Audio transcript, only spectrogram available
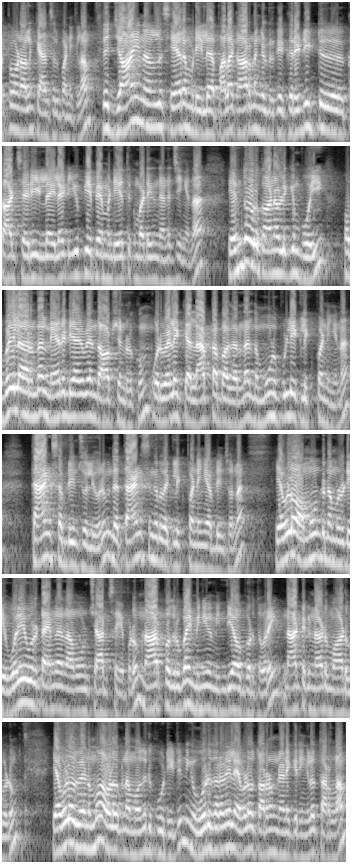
எப்போ வேணாலும் கேன்சல் பண்ணிக்கலாம். இந்த ஜாயின் சேர முடியல பல காரணங்கள் இருக்குது கிரெடிட் கார்டு சரியில்லை இல்லாட்டி யூபிஐ பேமெண்ட் ஏற்றுக்க மாட்டேங்குதுன்னு நினச்சிங்கன்னா எந்த ஒரு காணொலிக்கும் போய் மொபைலாக இருந்தால் நேரடியாகவே அந்த ஆப்ஷன் இருக்கும். ஒரு வேலைக்கு லேப்டாப்பாக இருந்தால் இந்த மூணு புள்ளியை கிளிக் பண்ணிங்கன்னா தேங்க்ஸ் அப்படின்னு சொல்லி வரும். இந்த தேங்க்ஸுங்கிறத கிளிக் பண்ணிங்க அப்படின்னு சொன்னால் எவ்வளோ அமௌண்ட் நம்மளுடைய ஒரே ஒரு டைமில் அந்த அமௌண்ட் சார்ஜ் செய்யப்படும்? நாற்பது ரூபாய் மினிமம் இந்தியாவை பொறுத்தவரை நாட்டுக்கு நாடு மாடுபடும். எவ்வளோ வேணுமோ அவ்வளோக்கு நம்ம வந்துட்டு கூட்டிட்டு நீங்கள் ஒரு தடவையில் எவ்வளோ தரணும்னு நினைக்கிறீங்களோ தரலாம்.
